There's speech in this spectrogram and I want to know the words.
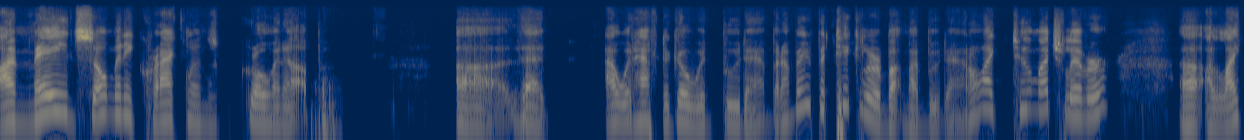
I made so many cracklins growing up uh, that I would have to go with boudin, but I'm very particular about my boudin. I don't like too much liver. Uh, I like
